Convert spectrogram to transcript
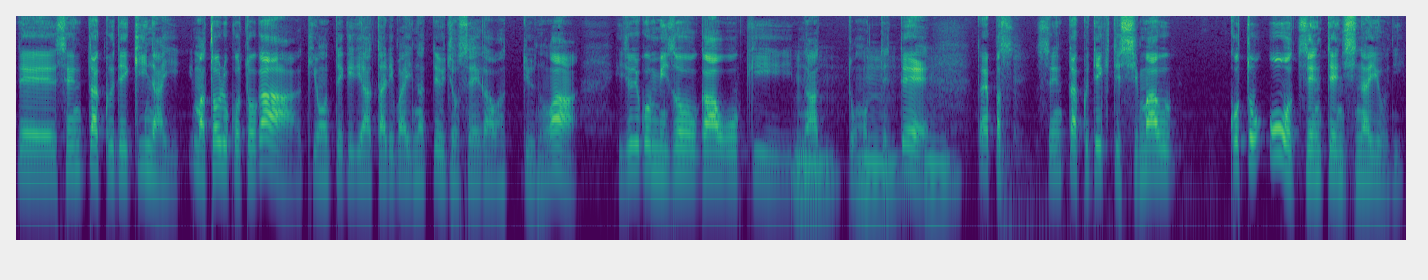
で選択できない、まあ、取ることが基本的に当たり前になっている女性側っていうのは、非常にこう溝が大きいなと思ってて、うんうんやっぱ選択できてしまうことを前提にしないように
